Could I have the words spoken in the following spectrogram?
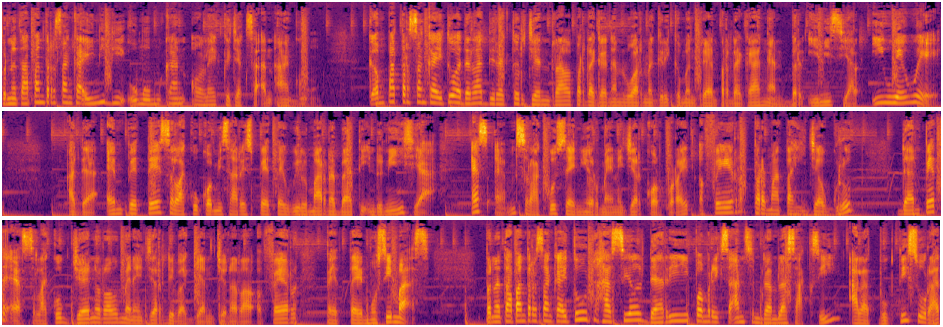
Penetapan tersangka ini diumumkan oleh Kejaksaan Agung. Keempat tersangka itu adalah Direktur Jenderal Perdagangan Luar Negeri Kementerian Perdagangan berinisial IWW. Ada MPT selaku Komisaris PT Wilmar Nabati Indonesia, SM selaku Senior Manager Corporate Affair Permata Hijau Group, dan PTS selaku General Manager di bagian General Affair PT Musimas. Penetapan tersangka itu hasil dari pemeriksaan 19 saksi, alat bukti surat,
